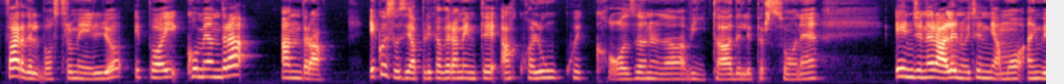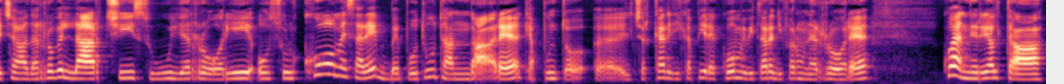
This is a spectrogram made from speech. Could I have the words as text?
fare del vostro meglio e poi come andrà, andrà. E questo si applica veramente a qualunque cosa nella vita delle persone e in generale noi tendiamo a, invece ad arrovellarci sugli errori o sul come sarebbe potuta andare, che appunto eh, il cercare di capire come evitare di fare un errore, quando in realtà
